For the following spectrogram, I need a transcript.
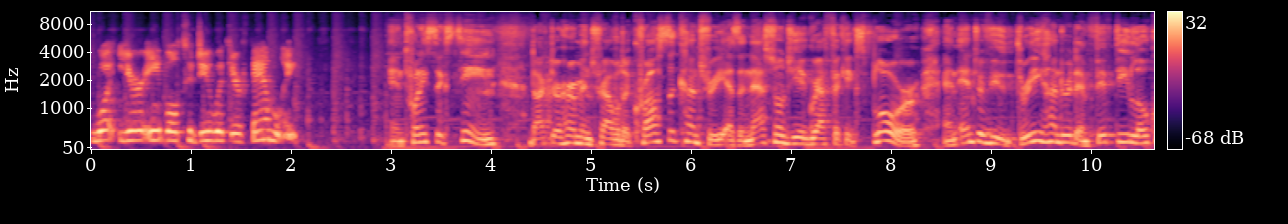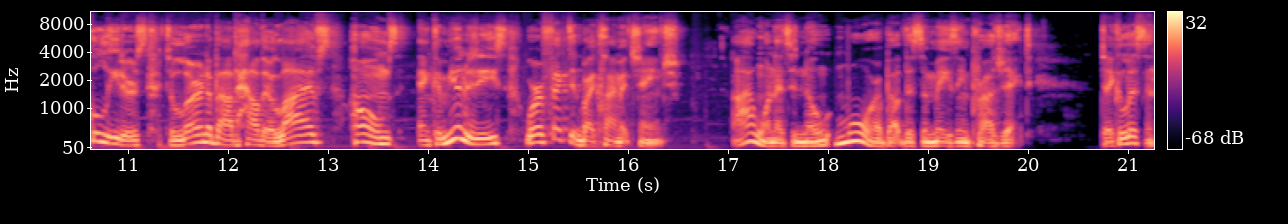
what you're able to do with your family. In 2016, Dr. Herrmann traveled across the country as a National Geographic explorer and interviewed 350 local leaders to learn about how their lives, homes, and communities were affected by climate change. I wanted to know more about this amazing project. Take a listen.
